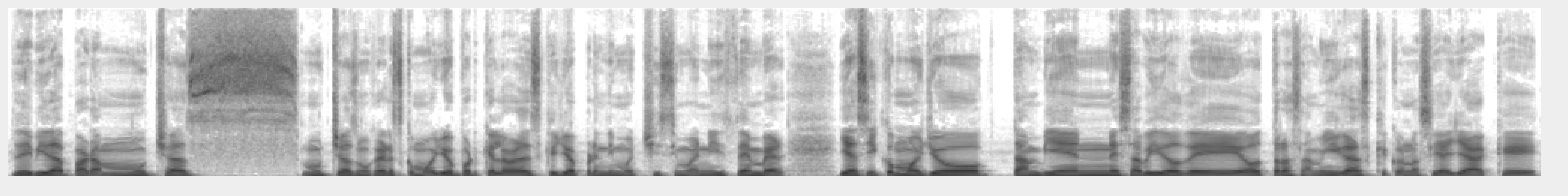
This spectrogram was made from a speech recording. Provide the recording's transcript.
de vida para muchas muchas mujeres como yo, porque la verdad es que yo aprendí muchísimo en East Denver. Y así como yo también he sabido de otras amigas que conocí allá que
